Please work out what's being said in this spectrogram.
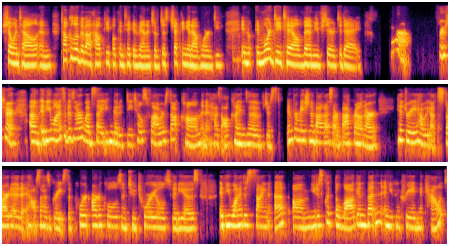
show and tell and talk a little bit about how people can take advantage of just checking it out more de- in in more detail than you've shared today yeah for sure. Um, if you wanted to visit our website, you can go to detailsflowers.com and it has all kinds of just information about us, our background, our history, how we got started. It also has great support articles and tutorials, videos. If you wanted to sign up, um, you just click the login button and you can create an account.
